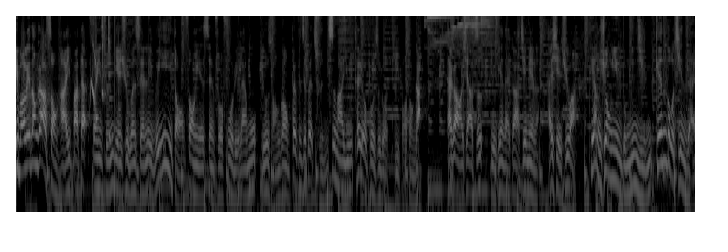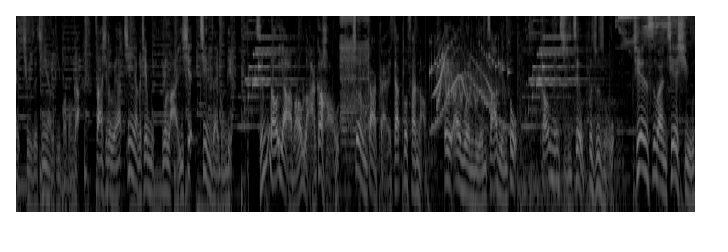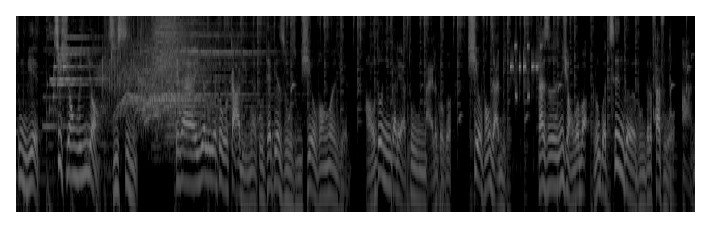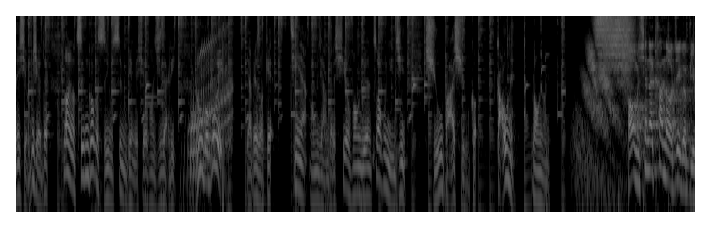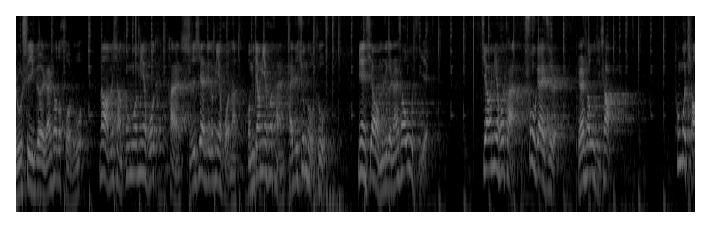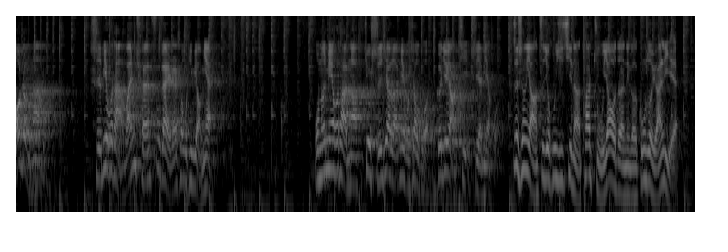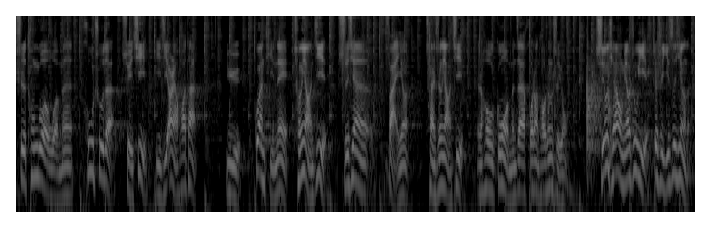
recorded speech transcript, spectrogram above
提报的当家，上下一百搭，欢迎重点收看省里唯一档方言生活福利栏目，由长江百分之百纯芝麻油特约播出的提报当家。大家好，下次又跟大家见面了。还写句话，听响应动人情，更多精彩就在今夜的提报当家。张西的问今夜的节目有哪一些精彩观点？晨报哑宝哪个好？专家解答不烦恼，AI 文联诈骗多，高能记者不足，千丝万件修中面，吉祥温养几十年。现在越来越多的家庭呢，都特别注重消防安全，好多人家里啊都买了这个消防产品。但是你想过不？如果真的碰到了发火啊，你晓不晓得啷样正确的使用身边的消防器材呢？如果不会，也别说干。今天我们讲到了消防员照顾年轻，修拔修个高能啷样用？好，我们现在看到这个，比如是一个燃烧的火炉。那我们想通过灭火毯实现这个灭火呢？我们将灭火毯抬至胸口处，面向我们这个燃烧物体，将灭火毯覆盖至燃烧物体上。通过调整呢，使灭火毯完全覆盖燃烧物体表面。我们的灭火毯呢，就实现了灭火效果，隔绝氧气实现灭火。自生氧自救呼吸器呢，它主要的那个工作原理是通过我们呼出的水汽以及二氧化碳。与罐体内成氧剂实现反应，产生氧气，然后供我们在火场逃生使用。使用前我们要注意，这是一次性的。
